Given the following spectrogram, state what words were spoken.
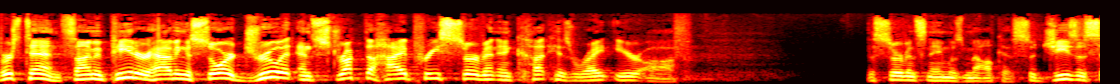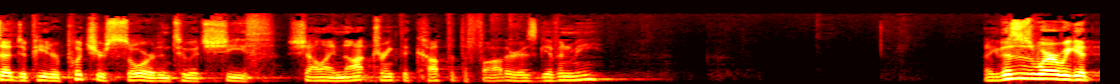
Verse 10 Simon Peter, having a sword, drew it and struck the high priest's servant and cut his right ear off. The servant's name was Malchus. So Jesus said to Peter, Put your sword into its sheath. Shall I not drink the cup that the Father has given me? Like, this is where we get,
